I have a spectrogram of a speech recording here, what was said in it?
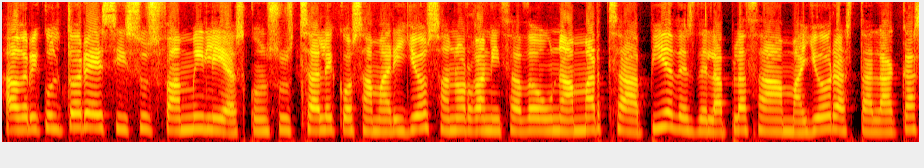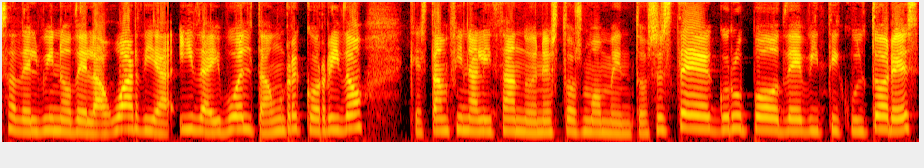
Agricultores y sus familias con sus chalecos amarillos han organizado una marcha a pie desde la Plaza Mayor hasta la Casa del Vino de la Guardia, ida y vuelta, un recorrido que están finalizando en estos momentos. Este grupo de viticultores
